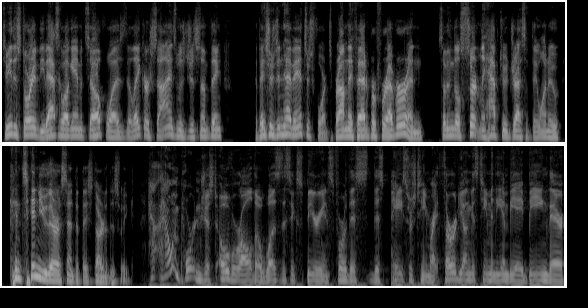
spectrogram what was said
to me, the story of the basketball game itself was the Lakers' size was just something the Pacers didn't have answers for. It. It's a problem they've had for forever and something they'll certainly have to address if they want to continue their ascent that they started this week. How, how important, just overall, though, was this experience for this this Pacers team? Right, third youngest team in the NBA, being there,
